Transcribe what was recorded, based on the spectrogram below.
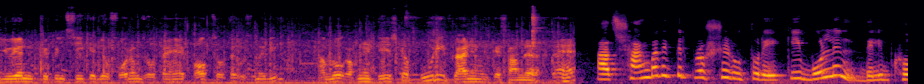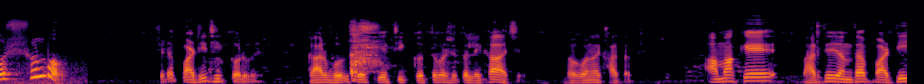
यू एन ट्रिपल सी के जो फोरम्स होते हैं कॉप्स होते हैं उसमें भी हम लोग अपने देश का पूरी प्लानिंग उनके सामने रखते हैं আজ সাংবাদিকদের প্রশ্নের উত্তরে কি বললেন দিলীপ ঘোষ শুনবো সেটা পার্টি ঠিক করবে। কার ভবিষ্যৎ কে ঠিক করতে পারে সে তো লেখা আছে ভগবানের খাতাতে। আমাকে ভারতীয় জনতা পার্টি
